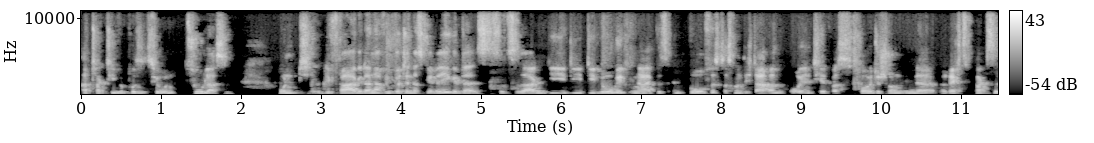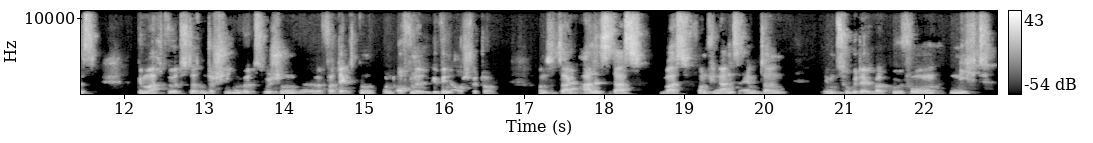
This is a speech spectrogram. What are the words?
attraktive Positionen zulassen. Und die Frage danach, wie wird denn das geregelt, da ist sozusagen die, die, die Logik innerhalb des Entwurfs, dass man sich daran orientiert, was heute schon in der Rechtspraxis gemacht wird, dass unterschieden wird zwischen äh, verdeckten und offenen Gewinnausschüttungen. Und sozusagen alles das, was von Finanzämtern im Zuge der Überprüfung nicht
